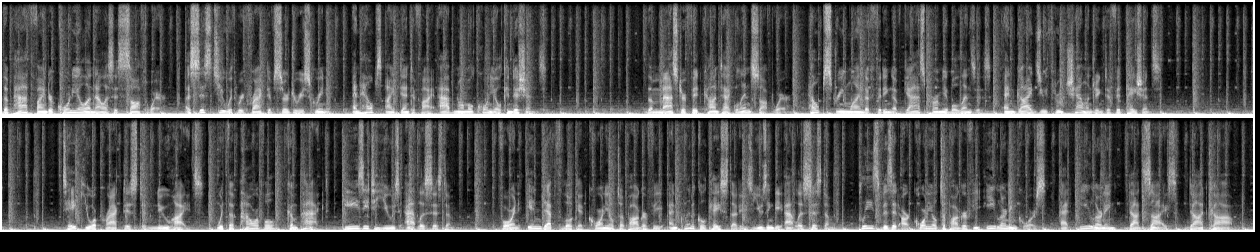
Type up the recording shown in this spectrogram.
The Pathfinder corneal analysis software assists you with refractive surgery screening and helps identify abnormal corneal conditions. The MasterFit contact lens software helps streamline the fitting of gas-permeable lenses and guides you through challenging to fit patients. Take your practice to new heights with the powerful, compact, easy-to-use Atlas system. For an in-depth look at corneal topography and clinical case studies using the Atlas system, please visit our corneal topography e-learning course at elearning.zeiss.com.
